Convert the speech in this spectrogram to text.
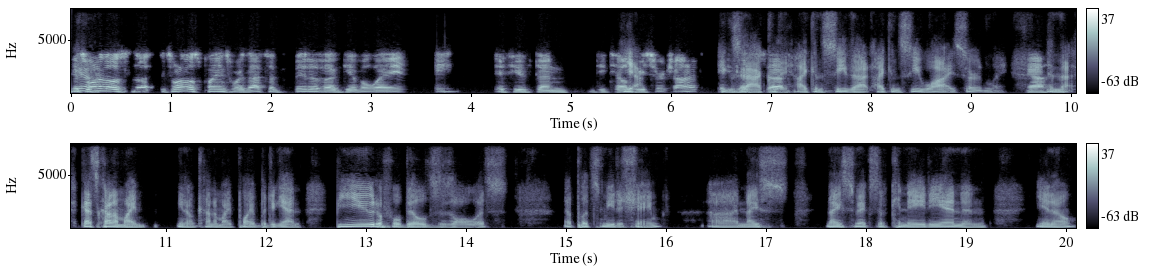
It's Yeah. one of those. Uh, it's one of those planes where that's a bit of a giveaway if you've done detailed Yeah. research on it. Exactly. I can see that. I can see why, certainly. Yeah. And that, that's kind of my, you know, kind of my point. But again, beautiful builds as always. That puts me to shame. Uh, nice, nice mix of Canadian and, you know,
